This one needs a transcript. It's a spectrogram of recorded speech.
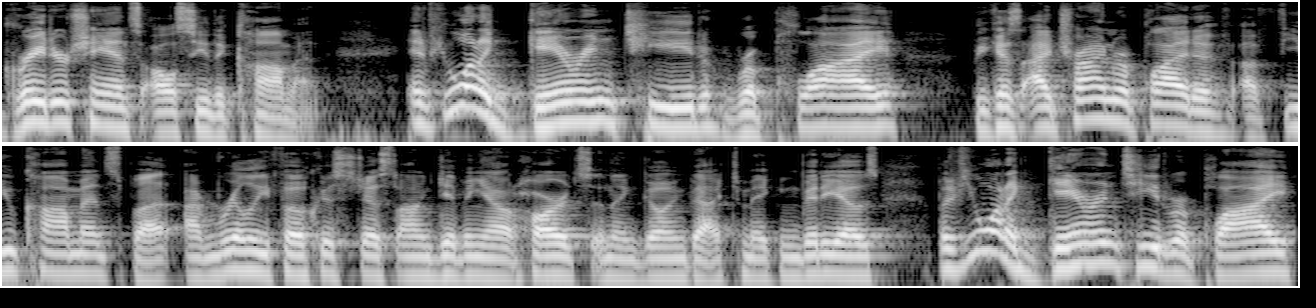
Greater chance I'll see the comment. And if you want a guaranteed reply, because I try and reply to a few comments, but I'm really focused just on giving out hearts and then going back to making videos. But if you want a guaranteed reply,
